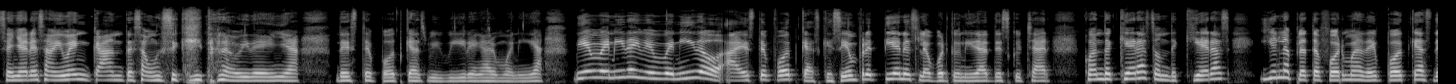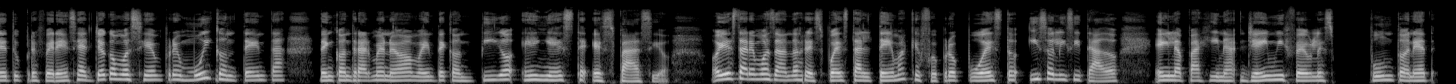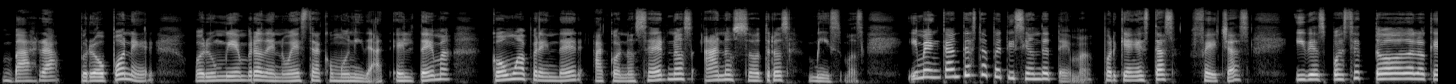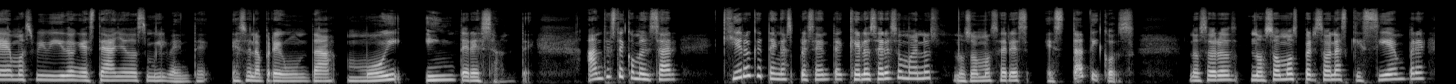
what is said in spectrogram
Señores, a mí me encanta esa musiquita navideña de este podcast Vivir en Armonía. Bienvenida y bienvenido a este podcast que siempre tienes la oportunidad de escuchar cuando quieras, donde quieras y en la plataforma de podcast de tu preferencia. Yo como siempre muy contenta de encontrarme nuevamente contigo en este espacio. Hoy estaremos dando respuesta al tema que fue propuesto y solicitado en la página jamiefebles.net barra proponer por un miembro de nuestra comunidad. El tema, cómo aprender a conocernos a nosotros mismos. Y me encanta esta petición de tema porque en estas fechas y después de todo lo que hemos vivido en este año 2020, es una pregunta muy interesante. Antes de comenzar, quiero que tengas presente que los seres humanos no somos seres estáticos. Nosotros no somos personas que siempre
